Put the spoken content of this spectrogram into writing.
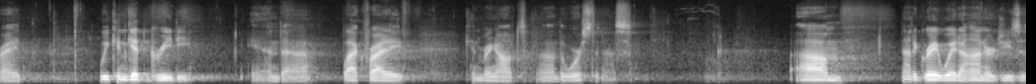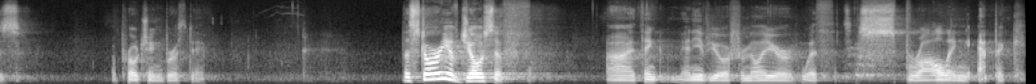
right? We can get greedy, and uh, Black Friday can bring out uh, the worst in us. Um, not a great way to honor Jesus' approaching birthday. The story of Joseph. Uh, I think many of you are familiar with sprawling epic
